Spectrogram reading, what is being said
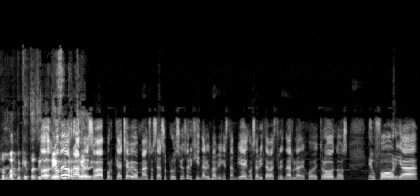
nomás lo que está haciendo No, lo veo raro eso, ¿ah? porque HBO Max, o sea, sus producciones originales más bien están bien. O sea, ahorita va a estrenar la de Juego de Tronos, Euforia,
